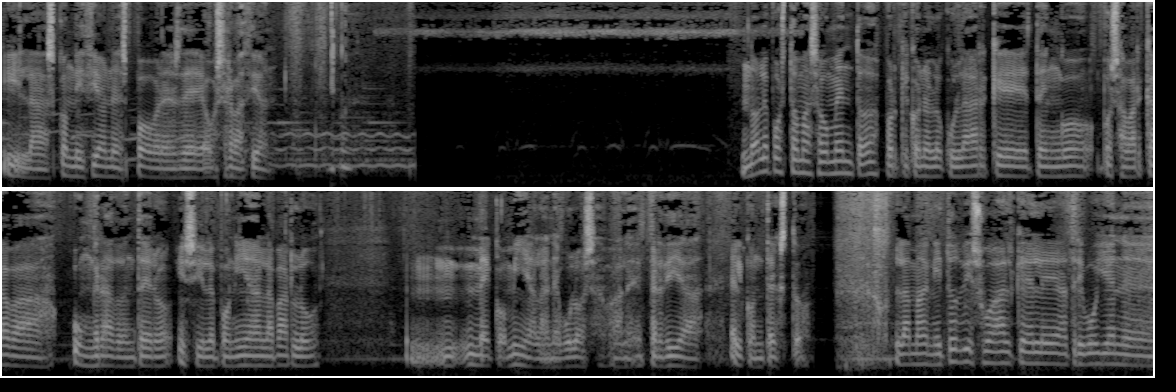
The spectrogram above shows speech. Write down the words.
y las condiciones pobres de observación. No le he puesto más aumentos porque con el ocular que tengo pues abarcaba un grado entero y si le ponía a lavarlo me comía la nebulosa, ¿vale? Perdía el contexto. La magnitud visual que le atribuyen eh,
